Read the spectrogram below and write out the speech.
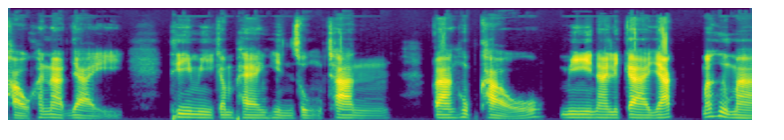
เขาขนาดใหญ่ ที่มีกำแพงหินสูงชัน กลางหุบเขา มีนาฬิกายักษ์มหึมา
